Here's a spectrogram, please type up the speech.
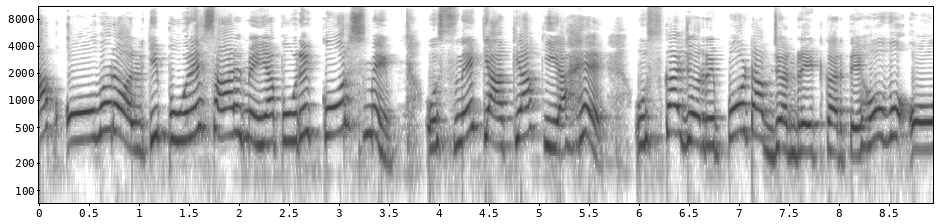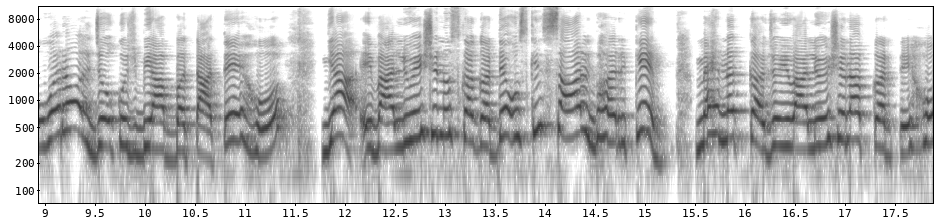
आप ओवरऑल की पूरे साल में या पूरे कोर्स में उसने क्या क्या किया है, उसका जो रिपोर्ट आप जनरेट करते हो, वो ओवरऑल जो कुछ भी आप बताते हो या इवेल्युएशन उसका करते हो, उसकी साल भर के मेहनत का जो इवैल्यूएशन आप करते हो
